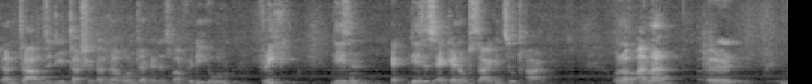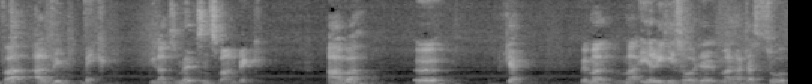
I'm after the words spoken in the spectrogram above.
dann traten sie die Tasche dann darunter, denn es war für die Juden Pflicht, diesen, dieses Erkennungszeichen zu tragen. Und auf einmal äh, war Alwin weg. Die ganzen Münzen waren weg. Aber, äh, ja, wenn man mal ehrlich ist heute, man hat das zur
